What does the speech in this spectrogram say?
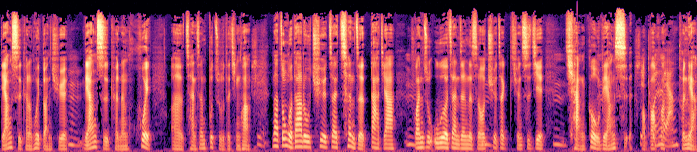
粮食可能会短缺，粮食可能会。呃，产生不足的情况。是。那中国大陆却在趁着大家关注乌俄战争的时候，却在全世界抢购粮食，哦，包括囤粮，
